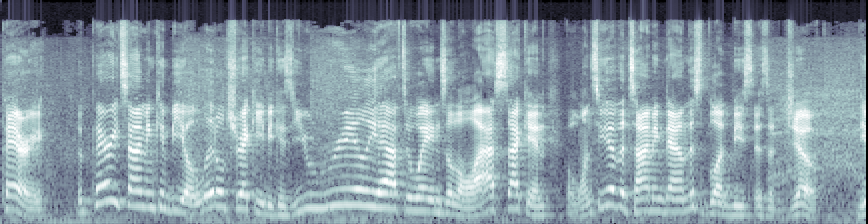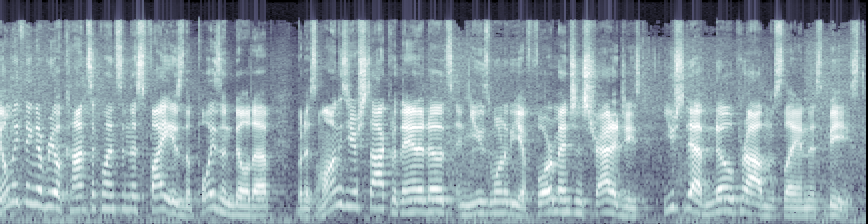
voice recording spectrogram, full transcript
parry. The parry timing can be a little tricky because you really have to wait until the last second, but once you have the timing down, this Blood Beast is a joke. The only thing of real consequence in this fight is the poison buildup, but as long as you're stocked with antidotes and use one of the aforementioned strategies, you should have no problem slaying this beast.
